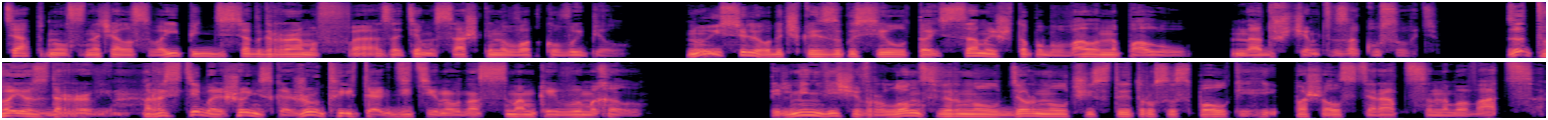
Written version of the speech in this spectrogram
тяпнул сначала свои пятьдесят граммов, а затем и Сашкину водку выпил. Ну и селедочкой закусил, той самой, что побывала на полу. Надо ж чем-то закусывать. «За твое здоровье! Расти большой не скажу, ты и так детину у нас с мамкой вымахал!» Пельмень вещи в рулон свернул, дернул чистые трусы с полки и пошел стираться, намываться.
